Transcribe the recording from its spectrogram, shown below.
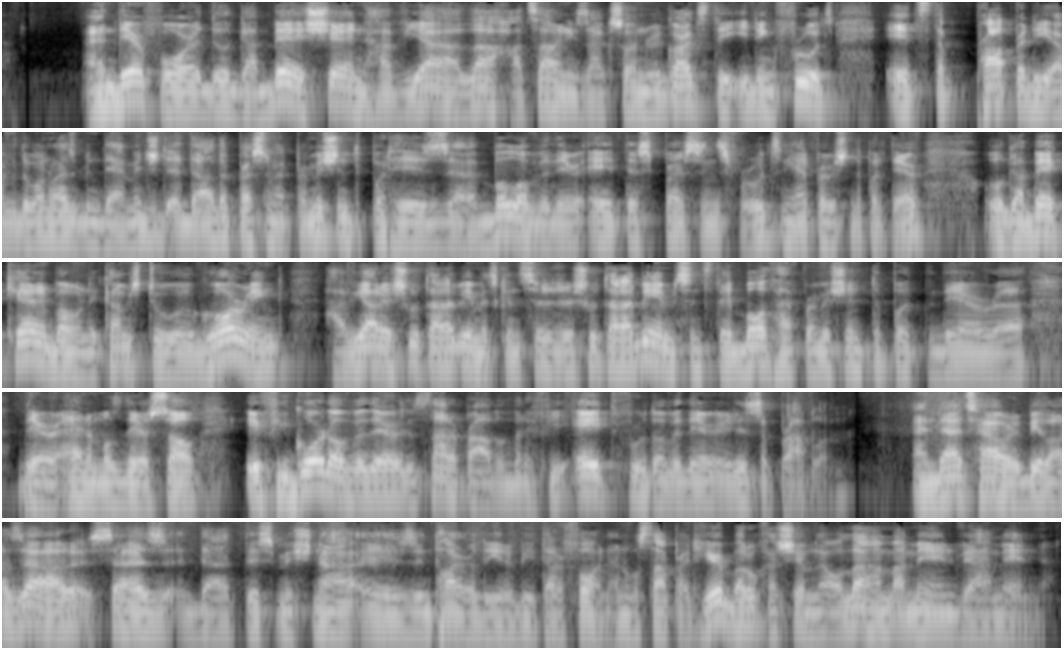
and therefore the gabe shen havya la hatzar nizak. So in regards to eating fruits, it's the property of the one who has been damaged. The other person who had permission to put his uh, bull over there ate this person's fruits, and he had permission to put it there. Ulgabe keren, but when it comes to goring, havya reshut arabim, it's considered reshut arabim since they both have permission to put their uh, their animals there. So if you gored over there, it's not a problem. But if you ate fruit over there, it is a problem. And that's how Rabbi Lazar says that this Mishnah is entirely Rabbi Tarfon. And we'll stop right here. Baruch Hashem Na'olam. Amen ve'amen.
